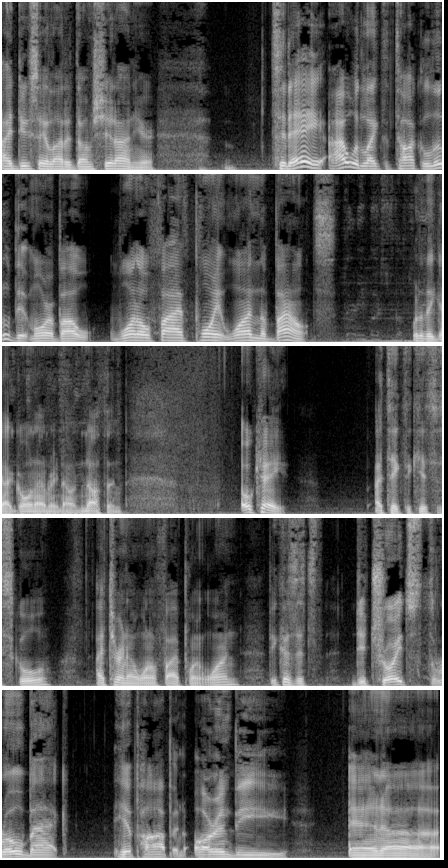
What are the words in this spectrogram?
I do say a lot of dumb shit on here. Today, I would like to talk a little bit more about 105.1 The Bounce. What do they got going on right now? Nothing. Okay, I take the kids to school. I turn on 105.1 because it's Detroit's throwback hip hop and R&B. And uh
